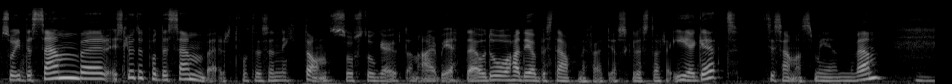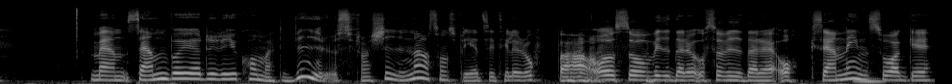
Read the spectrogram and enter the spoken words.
Så i december, i slutet på december 2019 så stod jag utan arbete och då hade jag bestämt mig för att jag skulle starta eget tillsammans med en vän. Mm. Men sen började det ju komma ett virus från Kina som spred sig till Europa mm. och så vidare och så vidare. Och sen mm. insåg mm.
